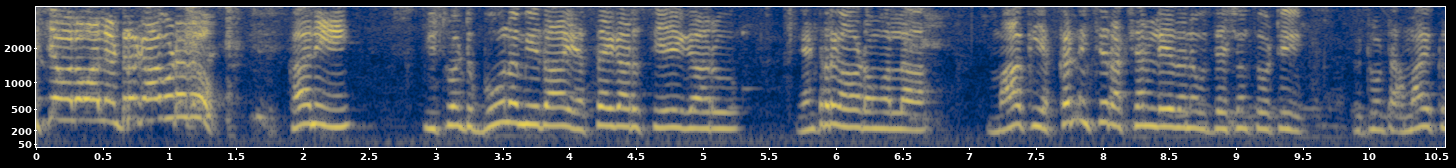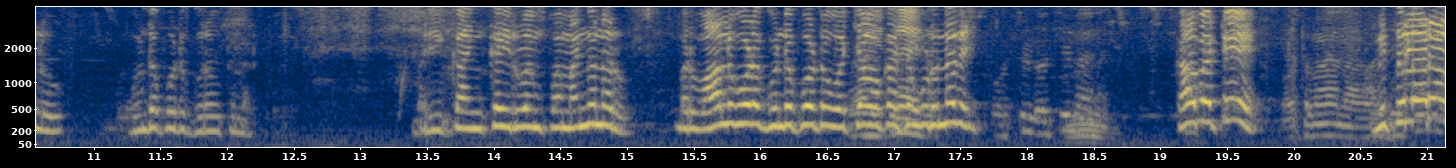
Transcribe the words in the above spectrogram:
విషయంలో వాళ్ళు ఎంటర్ కాకూడదు. కానీ ఇటువంటి భూముల మీద ఎస్ఐ గారు సిఐ గారు ఎంటర్ కావడం వల్ల మాకు ఎక్కడి నుంచి రక్షణ లేదనే ఉద్దేశంతో ఇటువంటి అమాయకులు గుండెపోటు గురవుతున్నారు. మరి ఇంకా ఇంకా ఇరవై ముప్పై మంది ఉన్నారు. మరి వాళ్ళు కూడా గుండెపోటు వచ్చే అవకాశం కూడా ఉన్నది. కాబట్టి మిత్రులారా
